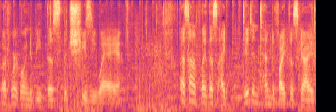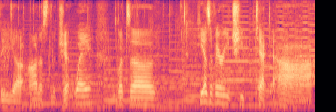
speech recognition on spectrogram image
But we're going to beat this the cheesy way. Last time I played this, I did intend to fight this guy the uh, honest, legit way, but uh, he has a very cheap tact- ah,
